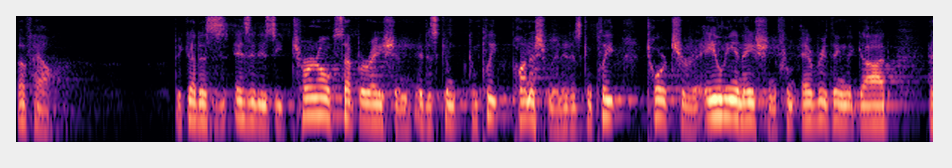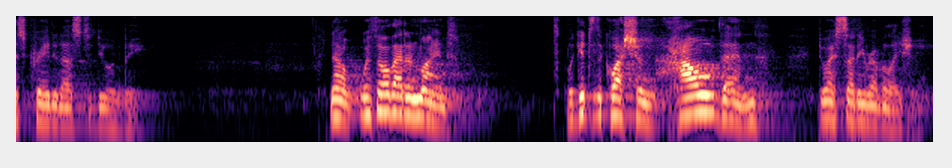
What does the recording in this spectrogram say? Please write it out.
of hell. Because as it is eternal separation, it is com- complete punishment, it is complete torture, alienation from everything that God has created us to do and be. Now, with all that in mind, we get to the question how then do I study Revelation?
